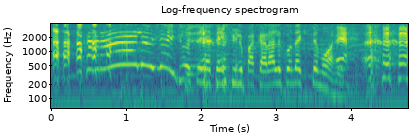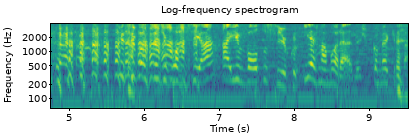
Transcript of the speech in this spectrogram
Caralho, gente! se você já tem filho pra caralho, quando é que você morre? É. E se você divorciar, aí volta o ciclo. E as namoradas? Como é que tá?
